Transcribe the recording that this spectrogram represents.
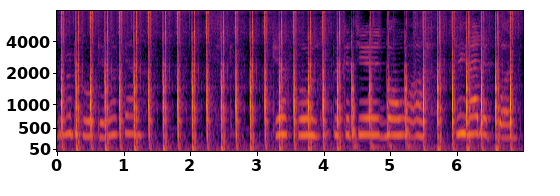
We're gonna go there again. Careful, because you know, uh, three-headed one.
